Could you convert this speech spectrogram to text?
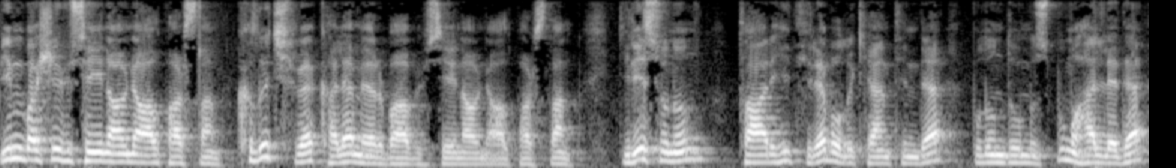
Binbaşı Hüseyin Avni Alparslan, kılıç ve kalem erbabı Hüseyin Avni Alparslan, Giresun'un tarihi Tirebolu kentinde bulunduğumuz bu mahallede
